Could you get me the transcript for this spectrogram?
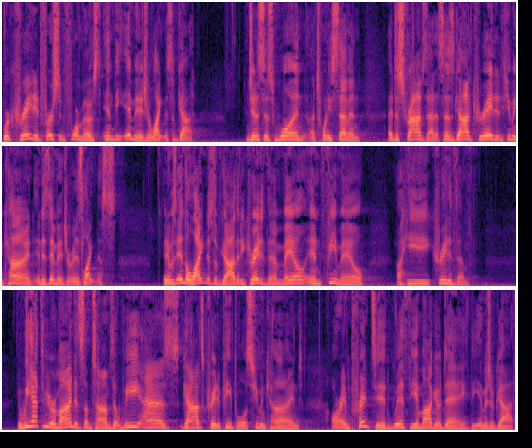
were created first and foremost in the image or likeness of God. In Genesis 1 uh, 27, it describes that. It says, God created humankind in his image or in his likeness. And it was in the likeness of God that he created them, male and female, uh, he created them. And we have to be reminded sometimes that we, as God's created people, as humankind, are imprinted with the imago Dei, the image of God.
